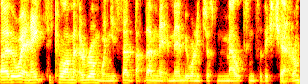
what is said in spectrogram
By the way, an 80 kilometer run, when you said that, then it made me want to just melt into this chair.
